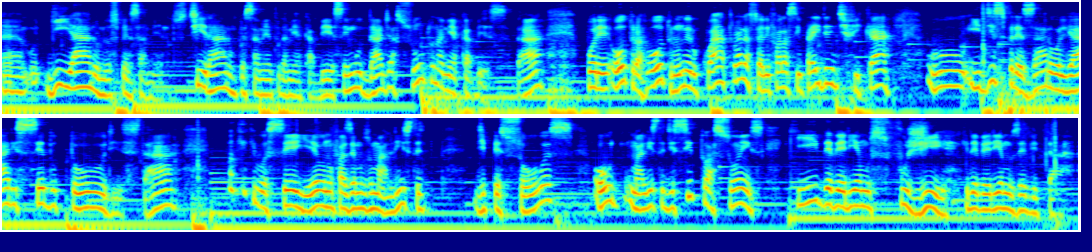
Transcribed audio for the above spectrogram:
uh, guiar os meus pensamentos, tirar um pensamento da minha cabeça e mudar de assunto na minha cabeça, tá? Por outro, outro número 4, olha só, ele fala assim, para identificar o, e desprezar olhares sedutores, tá? Por que, que você e eu não fazemos uma lista de pessoas ou uma lista de situações que deveríamos fugir, que deveríamos evitar?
